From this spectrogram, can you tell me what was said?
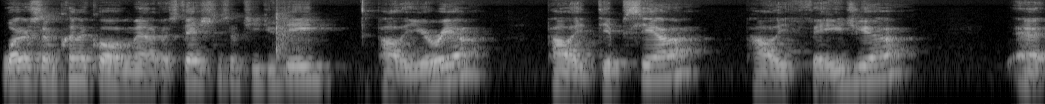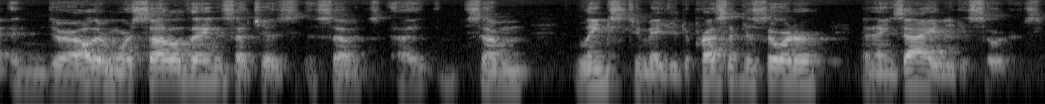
What are some clinical manifestations of T2D? Polyuria, polydipsia, polyphagia, uh, and there are other more subtle things such as some uh, some links to major depressive disorder and anxiety disorders,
